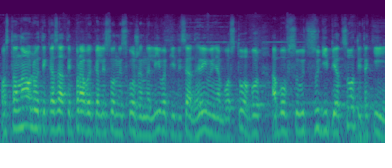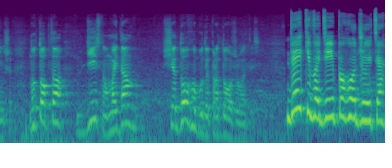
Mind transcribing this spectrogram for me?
останавливати, казати, праве колесо не схоже на ліве, 50 гривень або 100, або, або в суді 500 і таке інше. Ну тобто, дійсно, Майдан ще довго буде продовжуватись. Деякі водії погоджуються.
